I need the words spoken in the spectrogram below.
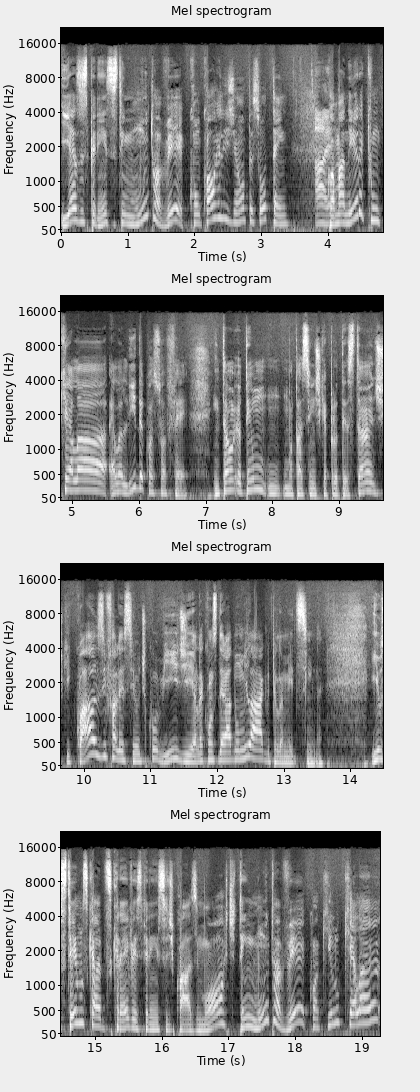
E as experiências têm muito a ver com qual religião a pessoa tem. Ah, é? Com a maneira com que ela, ela lida com a sua fé. Então, eu tenho um- uma paciente que é protestante, que quase faleceu de Covid, e ela é considerada um milagre pela medicina. E os termos que ela descreve a experiência de quase morte tem muito a ver com aquilo que ela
